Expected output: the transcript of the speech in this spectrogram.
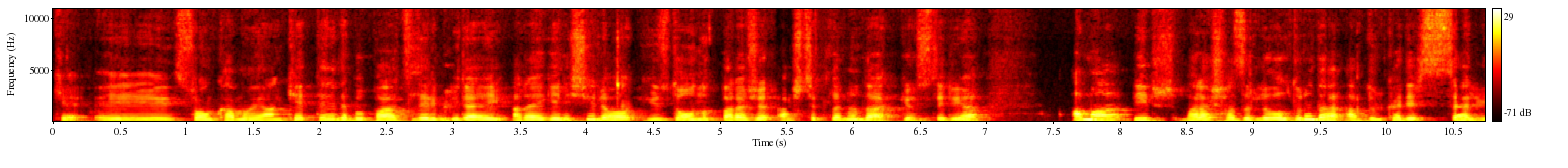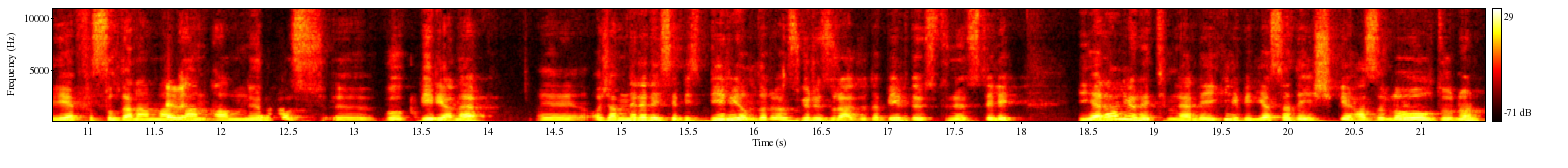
Ki e, son kamuoyu anketleri de bu partilerin bir araya, araya gelişiyle o yüzde onluk barajı açtıklarını da gösteriyor. Ama bir baraj hazırlığı olduğunu da Abdülkadir Selvi'ye fısıldananlardan evet. anlıyoruz. E, bu bir yana e, hocam neredeyse biz bir yıldır Özgürüz Radyo'da bir de üstüne üstelik yerel yönetimlerle ilgili bir yasa değişikliği hazırlığı olduğunun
